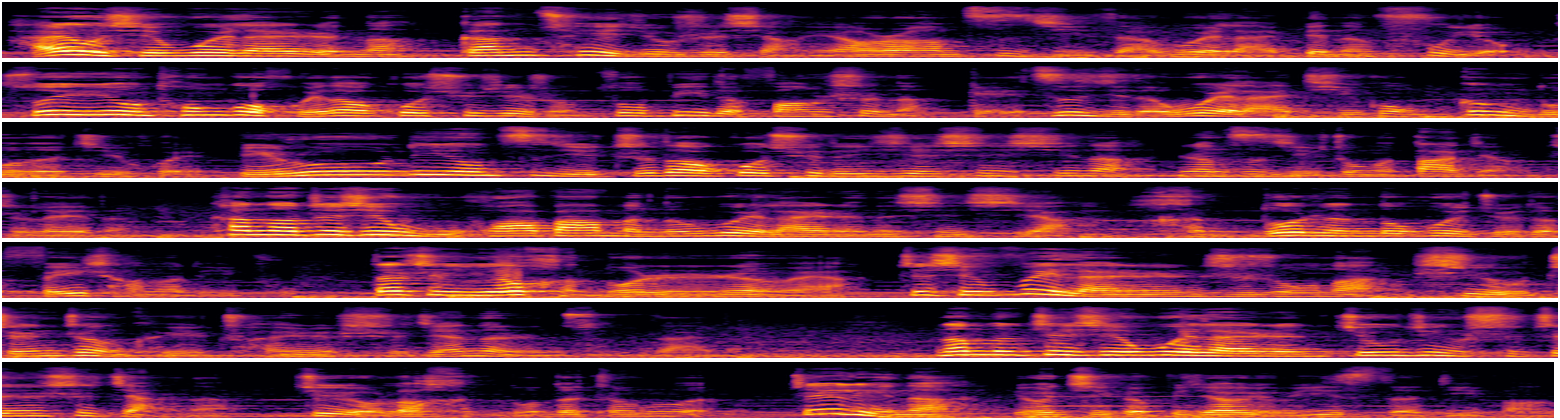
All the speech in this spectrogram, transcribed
还有些未来人呢，干脆就是想要让自己在未来变得富有，所以用通过回到过去这种作弊的方式呢，给自己的未来提供更多的机会，比如利用自己知道过去的一些信息呢，让自己中个大奖之类的。看到这些五花八门的未来人的信息啊，很多人都会觉得非常的离谱，但是也有很多人认为啊，这些未来人之中呢，是有真正可以穿越时间的人存在的。那么这些未来人究竟是真是假呢？就有了很多的争论。这里呢，有几个比较有意思的地方。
